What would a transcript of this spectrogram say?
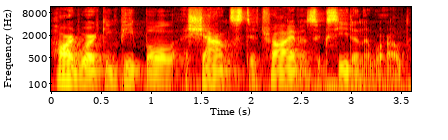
hardworking people a chance to thrive and succeed in the world.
